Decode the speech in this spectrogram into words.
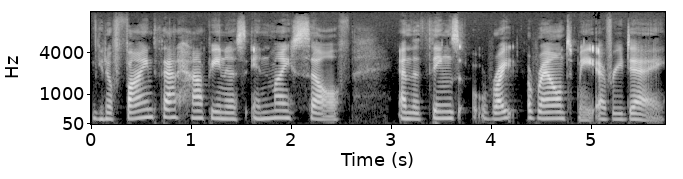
you know, find that happiness in myself and the things right around me every day.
